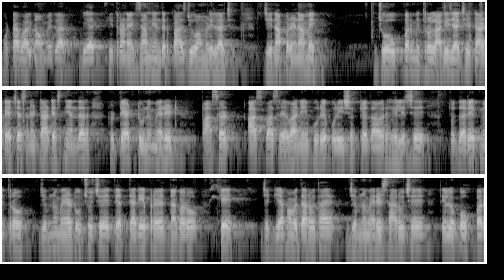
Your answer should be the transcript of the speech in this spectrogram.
મોટાભાગના ઉમેદવાર બેથી ત્રણ એક્ઝામની અંદર પાસ જોવા મળેલા છે. જેના પરિણામે જો ઉપર મિત્રો લાગી જાય છે ટાટ એચએસ અને ટાટ એસની અંદર, તો ટેટ ટુની મેરિટ પાસઠ આસપાસ રહેવાની પૂરેપૂરી શક્યતાઓ રહેલી છે. તો દરેક મિત્રો જેમનું મેરિટ ઓછું છે તે અત્યારે એ પ્રયત્ન કરો કે જગ્યામાં વધારો થાય, જેમનું મેરિટ સારું છે, તે લોકો ઉપર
